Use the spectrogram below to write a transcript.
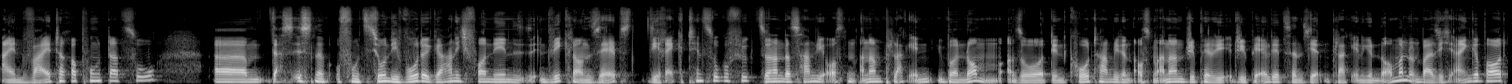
ein weiterer Punkt dazu. Ähm, das ist eine Funktion, die wurde gar nicht von den Entwicklern selbst direkt hinzugefügt, sondern das haben die aus einem anderen Plugin übernommen. Also den Code haben die dann aus einem anderen GPL-lizenzierten Plugin genommen und bei sich eingebaut.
